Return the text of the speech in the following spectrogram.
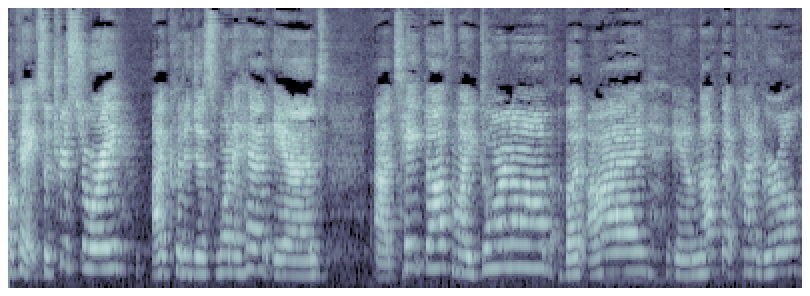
Okay, so true story. I could have just went ahead and uh, taped off my doorknob, but I am not that kind of girl.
